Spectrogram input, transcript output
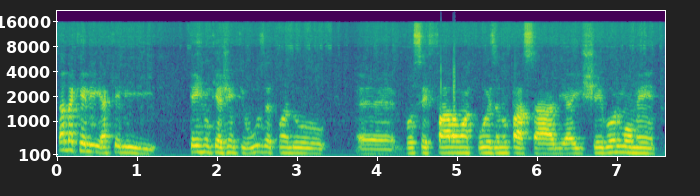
Sabe aquele, aquele termo que a gente usa quando é, você fala uma coisa no passado e aí chegou no momento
